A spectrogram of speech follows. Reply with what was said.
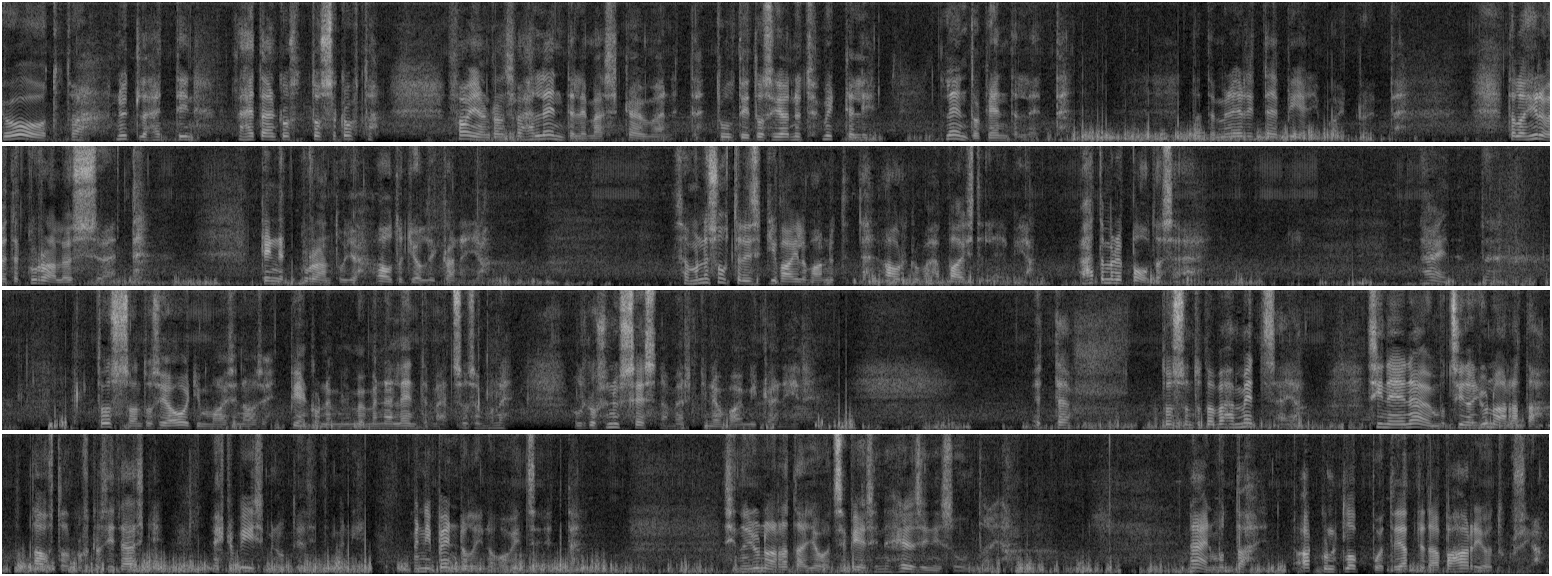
Joo, tota, nyt lähdettiin, lähdetään tuossa kohta Fajan kanssa vähän lentelemässä käymään. Että tultiin tosiaan nyt Mikkeli lentokentälle, että tämä on tämmönen erittäin pieni paikka. Että täällä on hirveätä kuralössöä, että kengät kurantuu ja autot jollikainen ja semmonen suhteellisen kiva ilma on nyt, että aurinko vähän paistelee ja vähän tämmönen poutasää. Näin, että tossa on tosiaan oikeimmaisena se pienkone, millä me mennään lentämään. Että se on semmonen, oliko se nyt Cessna-merkkinen vai mikä niin. Että tossa on tota vähän metsää ja siinä ei näy, mutta siinä on junarata taustalla, koska siitä äsken ehkä viisi minuuttia sitten meni, meni Pendolino ohitse, että siinä on junarata jo, että se vie sinne Helsingin suuntaan. Ja näin, mutta akku nyt loppuu, että jatketaanpa harjoituksia.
